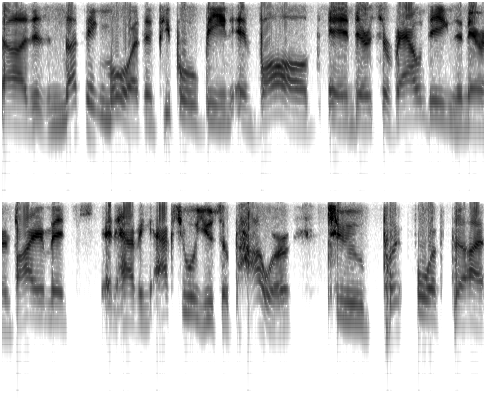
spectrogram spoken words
Uh, there's nothing more than people being involved in their surroundings and their environment and having actual use of power to put forth the, uh,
